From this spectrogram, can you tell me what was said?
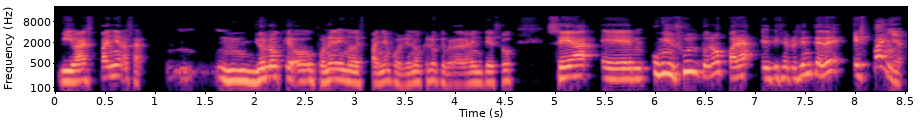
viva España, o sea, mm, yo no quiero poner el himno de España, pues yo no creo que verdaderamente eso sea eh, un insulto, ¿no? Para el vicepresidente de España.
